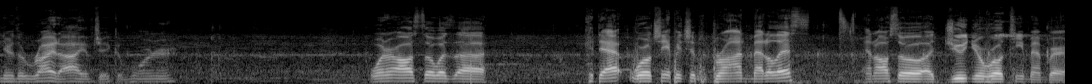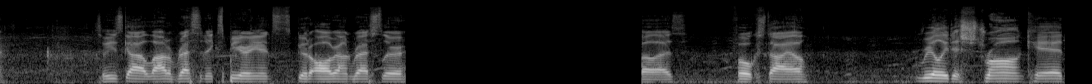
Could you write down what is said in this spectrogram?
near the right eye of Jacob Warner. Warner also was a cadet World Championships bronze medalist and also a junior world team member. So he's got a lot of wrestling experience, good all-around wrestler, as folk style. Really just strong kid.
